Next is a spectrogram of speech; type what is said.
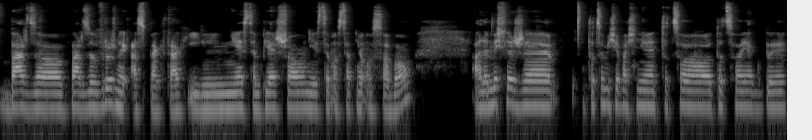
bardzo, bardzo w różnych aspektach i nie jestem pierwszą, nie jestem ostatnią osobą, ale myślę, że to, co mi się właśnie, to, co, to, co jakby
